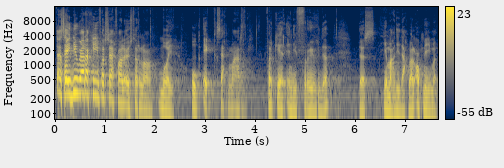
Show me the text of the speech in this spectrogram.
Tenzij die werkgever zegt van luister nou, boy, ook ik zeg maar verkeer in die vreugde. Dus je mag die dag wel opnemen.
